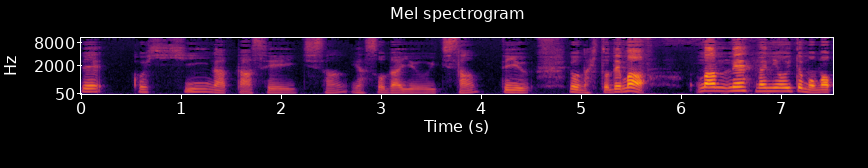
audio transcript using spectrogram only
で、小日向誠一さん、安田雄一さんっていうような人で、まあ、まあね、何を置いても、まあ、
